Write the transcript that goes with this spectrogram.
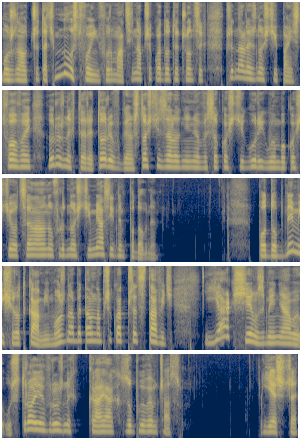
można odczytać mnóstwo informacji, przykład dotyczących przynależności państwowej, różnych terytoriów, gęstości zaludnienia, wysokości gór i głębokości oceanów, ludności miast i tym podobne. Podobnymi środkami można by tam na przykład przedstawić, jak się zmieniały ustroje w różnych krajach z upływem czasu. Jeszcze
